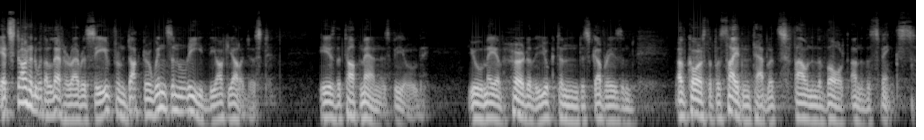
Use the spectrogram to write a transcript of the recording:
It started with a letter I received from Dr. Winston Reed, the archaeologist. He is the top man in his field. You may have heard of the Yucatan discoveries and, of course, the Poseidon tablets found in the vault under the Sphinx.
